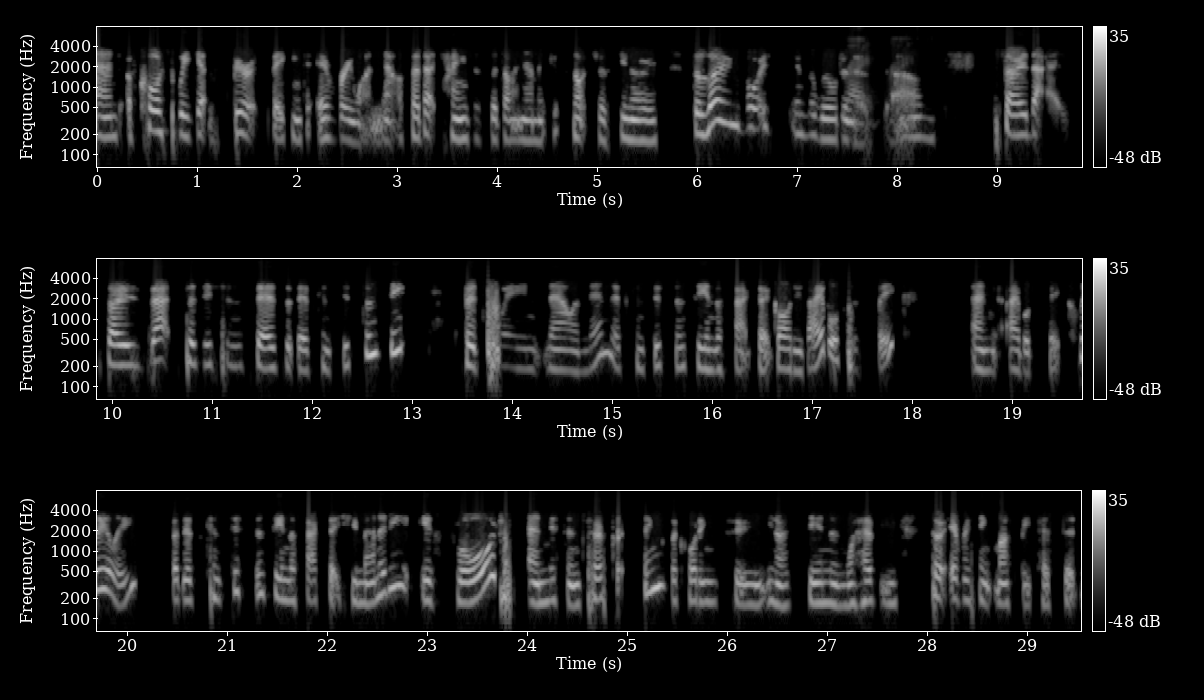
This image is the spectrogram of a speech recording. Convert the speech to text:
And of course, we get the Spirit speaking to everyone now. So that changes the dynamic. It's not just, you know, the lone voice in the wilderness. Right, right. Um, so that so that position says that there's consistency between now and then. There's consistency in the fact that God is able to speak and able to speak clearly, but there's consistency in the fact that humanity is flawed and misinterprets things according to you know sin and what have you. So everything must be tested.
